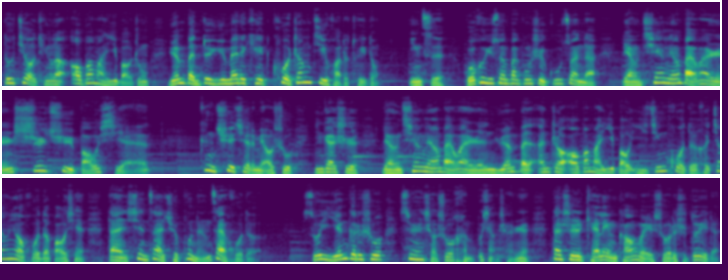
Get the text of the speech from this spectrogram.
都叫停了奥巴马医保中原本对于 Medicaid 扩张计划的推动。因此，国会预算办公室估算的两千两百万人失去保险。更确切的描述应该是两千两百万人原本按照奥巴马医保已经获得和将要获得保险，但现在却不能再获得。所以严格的说，虽然小说很不想承认，但是 Kelly 和康伟说的是对的。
